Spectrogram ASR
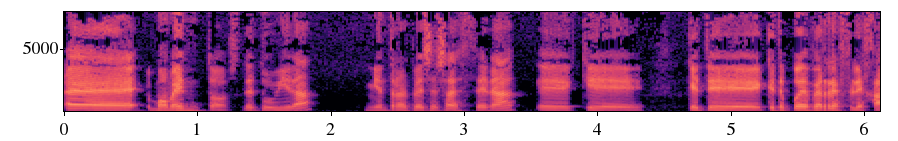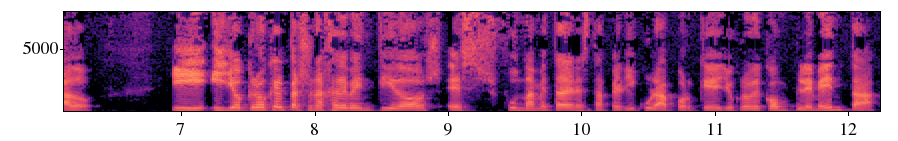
eh, momentos de tu vida mientras ves esa escena eh, que, que, te, que te puedes ver reflejado. Y, y yo creo que el personaje de 22 es fundamental en esta película porque yo creo que complementa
